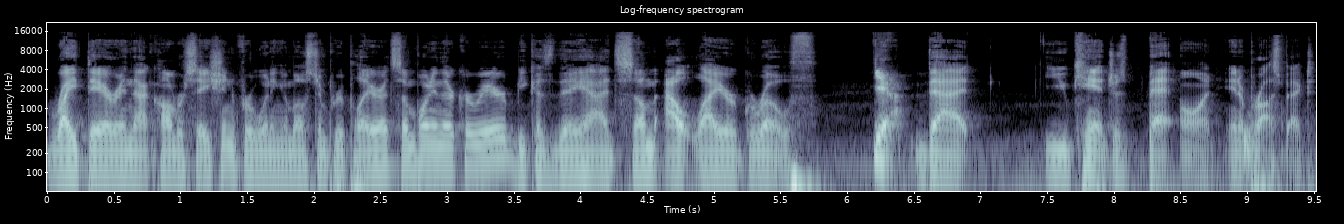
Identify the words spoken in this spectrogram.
right there in that conversation for winning a most improved player at some point in their career because they had some outlier growth yeah, that you can't just bet on in a prospect.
